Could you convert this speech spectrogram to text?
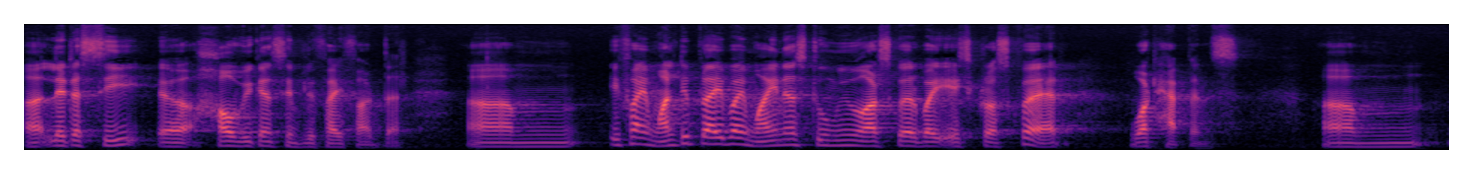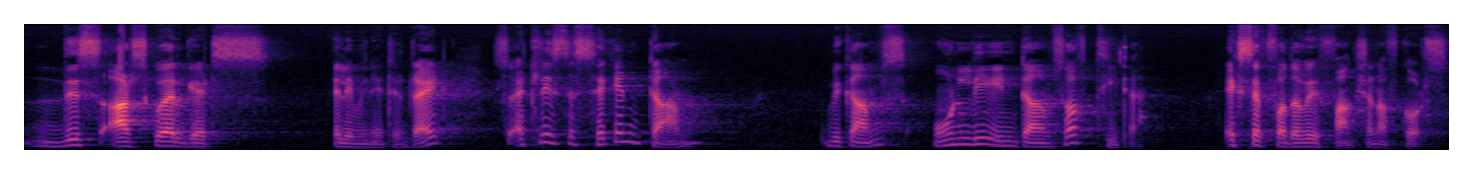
uh, let us see uh, how we can simplify further. Um, if I multiply by minus 2 mu r square by h cross square what happens? Um, this r square gets eliminated right. So, at least the second term becomes only in terms of theta except for the wave function of course.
